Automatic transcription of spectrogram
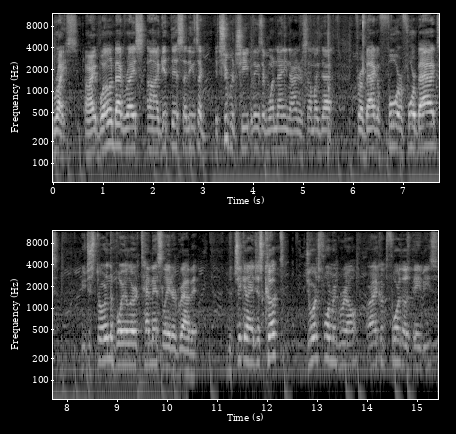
rice. All right, boil in a bag rice. Uh, I get this. I think it's like, it's super cheap. I think it's like 1.99 or something like that. For a bag of four or four bags. You just throw it in the boiler. 10 minutes later, grab it. The chicken I just cooked, George Foreman grill. All right, I cooked four of those babies.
